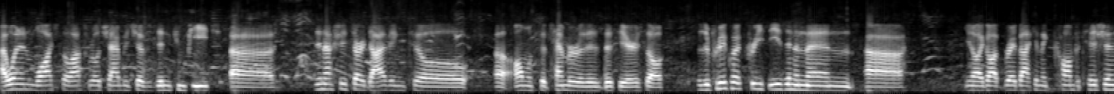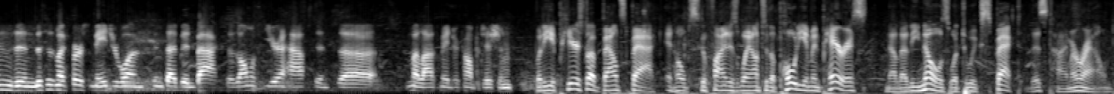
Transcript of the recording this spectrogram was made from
I went and watched the last World Championships, didn't compete, uh, didn't actually start diving till uh, almost September this, this year. So, it was a pretty quick preseason, and then uh, you know I got right back into competitions, and this is my first major one since I've been back. So it was almost a year and a half since uh, my last major competition. But he appears to have bounced back and hopes to find his way onto the podium in Paris now that he knows what to expect this time around.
